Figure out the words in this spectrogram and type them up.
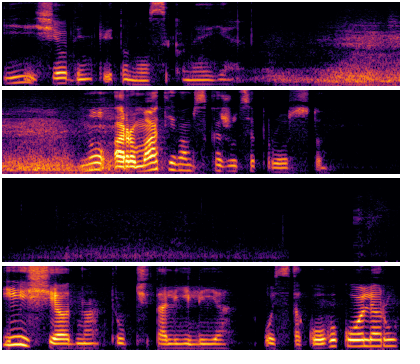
І ще один квітоносик в неї. Ну, аромат, я вам скажу, це просто. І ще одна трубчата лілія. Ось такого кольору.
